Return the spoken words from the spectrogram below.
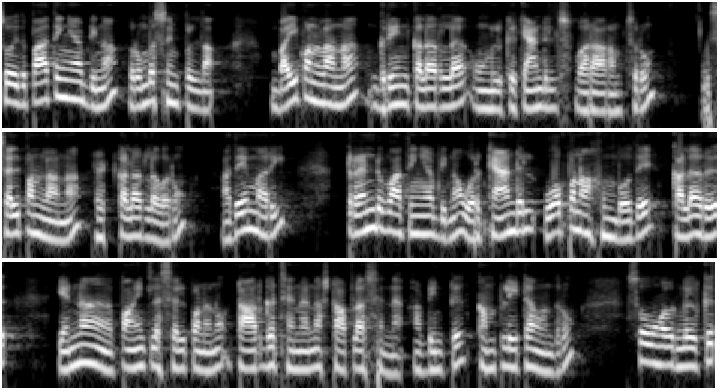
ஸோ இது பார்த்தீங்க அப்படின்னா ரொம்ப சிம்பிள் தான். பை பண்ணலான்னா க்ரீன் கலரில் உங்களுக்கு கேண்டில்ஸ் வர ஆரம்பிச்சிரும். செல் பண்ணலான்னா ரெட் கலரில் வரும். அதே மாதிரி ட்ரெண்டு பார்த்தீங்க அப்படின்னா ஒரு கேண்டில் ஓப்பன் ஆகும்போதே கலரு என்ன பாயிண்டில் செல் பண்ணணும் டார்கெட்ஸ் என்னென்ன ஸ்டாப்லாஸ் என்ன அப்படின்ட்டு கம்ப்ளீட்டாக வந்துடும் ஸோ உங்களுக்கு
